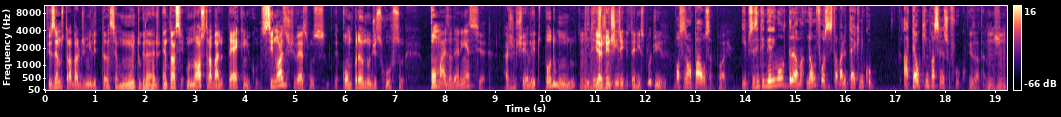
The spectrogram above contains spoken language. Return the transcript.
Fizemos um trabalho de militância muito grande. Então, assim, o nosso trabalho técnico, se nós estivéssemos comprando um discurso com mais aderência, a gente tinha eleito todo mundo E e, teria a gente teria explodido. Posso fazer uma pausa? Pode. E pra vocês entenderem o drama. Não fosse esse trabalho técnico, até o Kim passaria sufoco. Exatamente.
